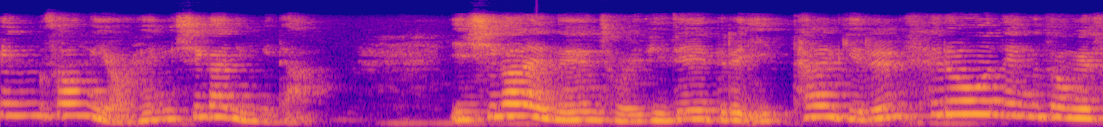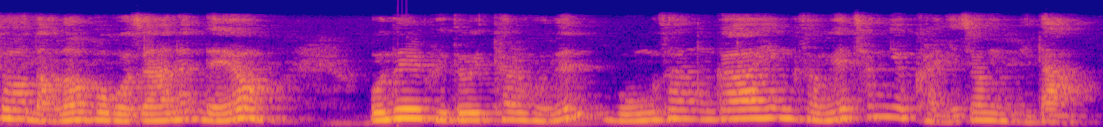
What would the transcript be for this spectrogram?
행성 여행 시간입니다. 이 시간에는 저희 DJ들의 이탈기를 새로운 행성에서 나눠보고자 하는데요. 오늘 궤도 이탈호는 몽상가 행성에 착륙할 예정입니다.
